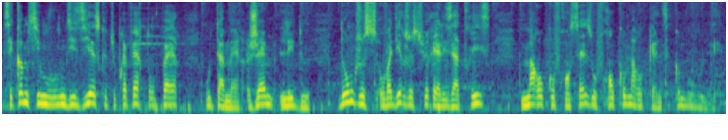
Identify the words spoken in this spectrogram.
c'est comme si vous me disiez est-ce que tu préfères ton père ou ta mère? J'aime les deux. Donc, on va dire je suis réalisatrice maroco-française ou franco-marocaine, c'est comme vous voulez.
